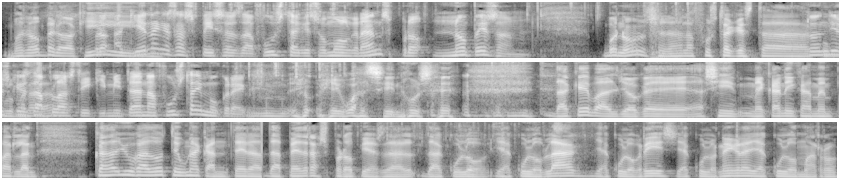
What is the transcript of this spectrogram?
Bueno, però aquí... però aquí hi ha aquestes peces de fusta que són molt grans, però no pesen. Bueno, serà la fusta que està... Tu em dius que és de plàstic, imitant a fusta i m'ho crec. Mm, Igual sí, no ho sé. De què va el joc, eh, així mecànicament parlant? Cada jugador té una cantera de pedres pròpies de, de color. Hi ha color blanc, hi ha color gris, hi ha color negre, hi ha color marró.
